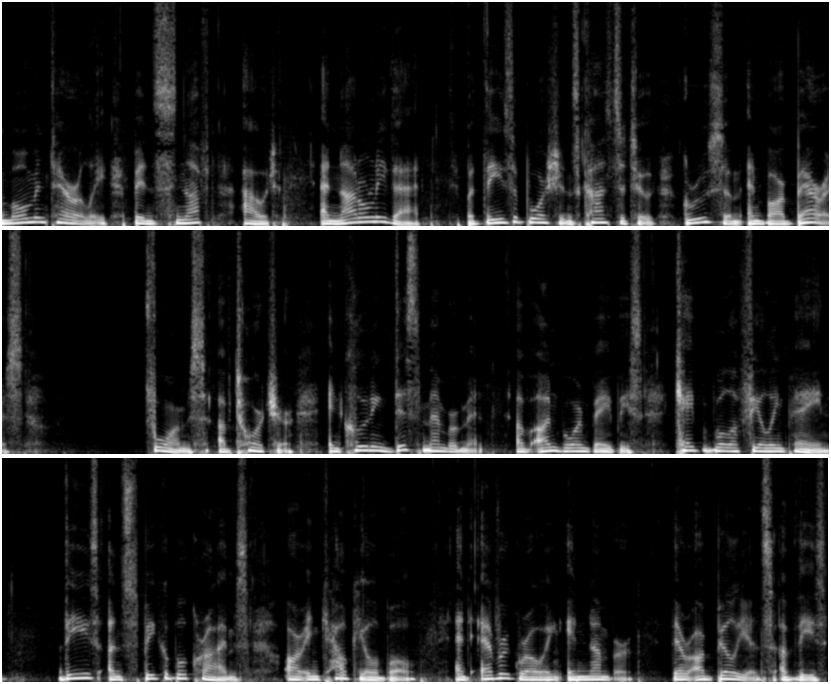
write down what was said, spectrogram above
momentarily been snuffed out. And not only that, but these abortions constitute gruesome and barbarous forms of torture, including dismemberment of unborn babies capable of feeling pain. These unspeakable crimes are incalculable and ever growing in number there are billions of these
